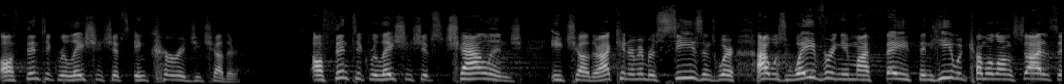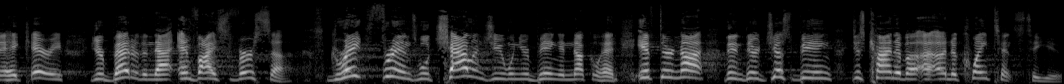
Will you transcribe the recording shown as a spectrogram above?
authentic relationships encourage each other. Authentic relationships challenge each other. I can remember seasons where I was wavering in my faith, and he would come alongside and say, Hey, Carey, you're better than that, and vice versa. Great friends will challenge you when you're being a knucklehead. If they're not, then they're just being just kind of a, a, an acquaintance to you.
